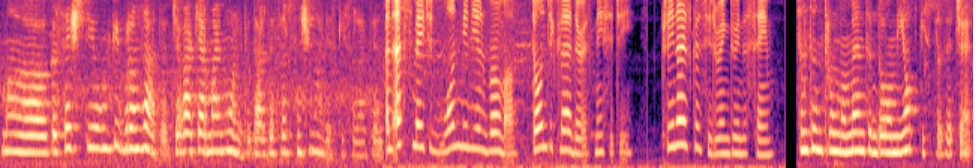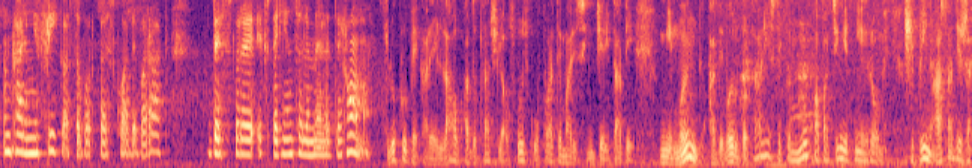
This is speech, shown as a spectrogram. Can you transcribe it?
Mă găsești un pic bronzată, ceva chiar mai mult, dar de fel sunt și mai deschisă la atenție. An estimated 1 million Roma don't declare their ethnicity. Crina is considering doing the same. Sunt într-un moment în 2018 în care mi-e frică să vorbesc cu adevărat despre experiențele mele de romă. Lucru pe care l-au adoptat și l-au spus cu foarte mare sinceritate, mimând adevărul total, este că nu aparțin etniei rome. Și prin asta deja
